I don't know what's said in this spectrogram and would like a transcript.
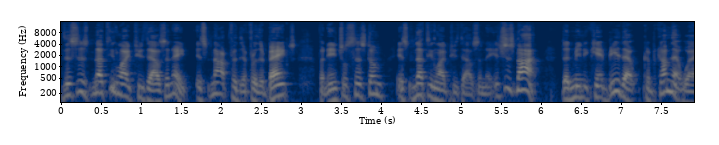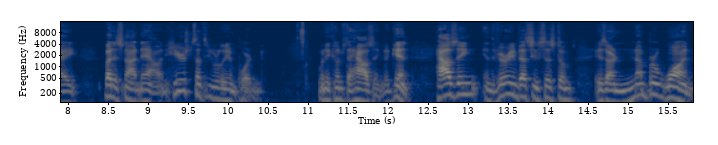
This is nothing like 2008. It's not for the for the banks, financial system. It's nothing like 2008. It's just not. Doesn't mean it can't be that can become that way, but it's not now. And here's something really important when it comes to housing. Again, housing and the very investing system is our number one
